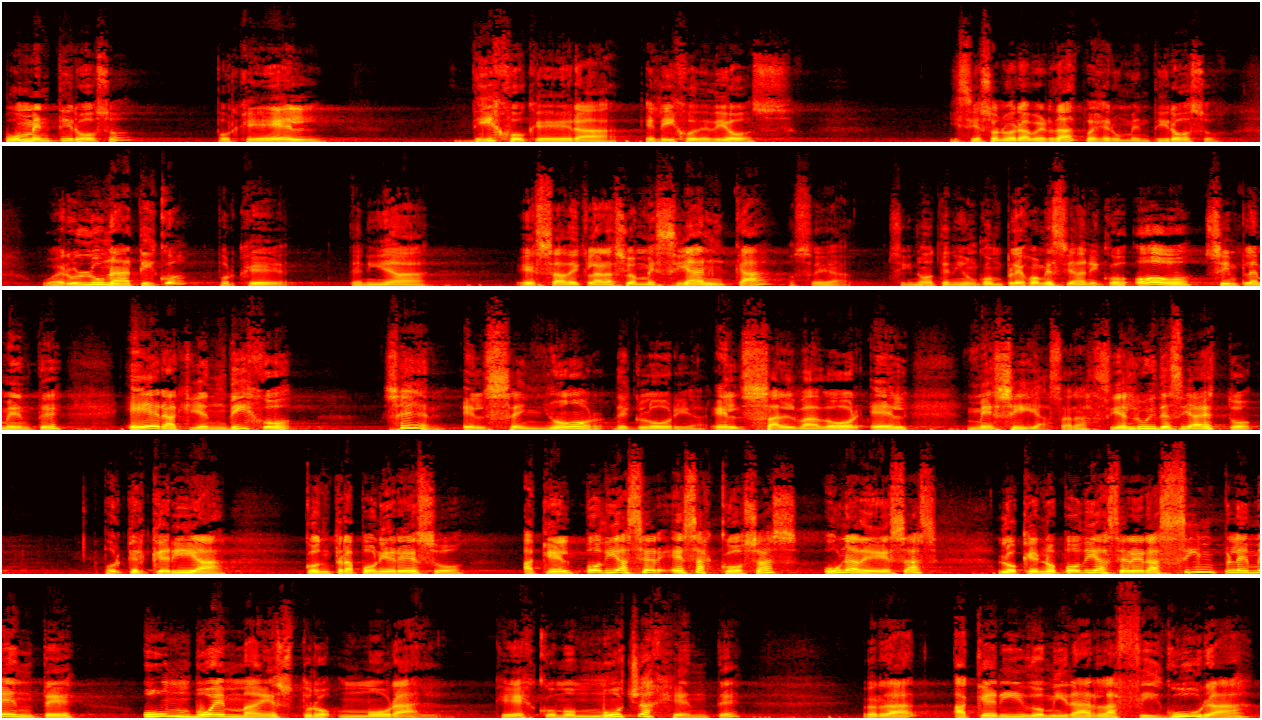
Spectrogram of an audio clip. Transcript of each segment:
un mentiroso, porque él dijo que era el Hijo de Dios, y si eso no era verdad, pues era un mentiroso o era un lunático, porque tenía esa declaración mesiánica, o sea, si no, tenía un complejo mesiánico, o simplemente era quien dijo ser el Señor de gloria, el Salvador, el Mesías. Ahora, si es Luis decía esto, porque él quería contraponer eso a que él podía hacer esas cosas, una de esas, lo que no podía hacer era simplemente un buen maestro moral, que es como mucha gente, ¿verdad? Ha querido mirar la figura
